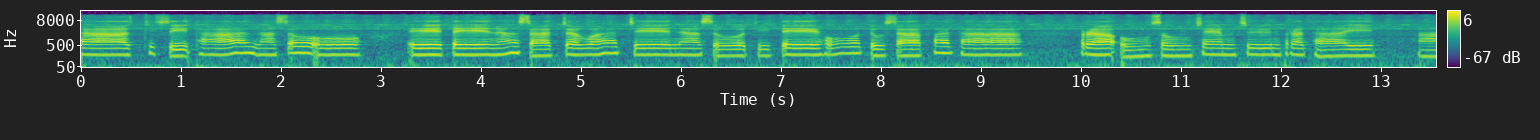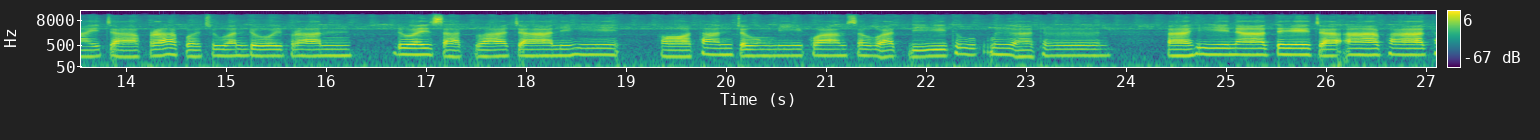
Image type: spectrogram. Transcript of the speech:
ธาทิสิทานาโซ เอเตนะสัจวัจเจนะโสติเตโหตุสัพพทา พระองค์ทรงแช่มชื่นพระทัยหายจากพระประชวรโดยพรัน ด้วยสัตว์วาจานี้ ขอท่านจงมีความสวัสดีทุกเมื่อเทิน ปะหีนาเตจะอาพาธ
